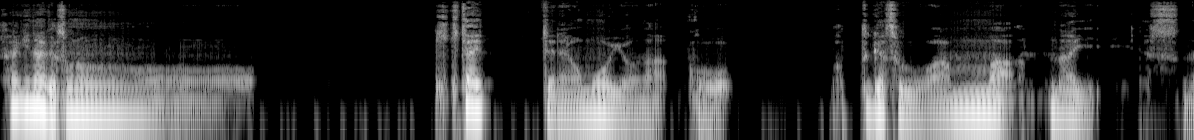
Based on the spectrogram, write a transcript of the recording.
最近なんかその、聞きたいっってね、思うような、こう、ポッドキャストはあんまないですね。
